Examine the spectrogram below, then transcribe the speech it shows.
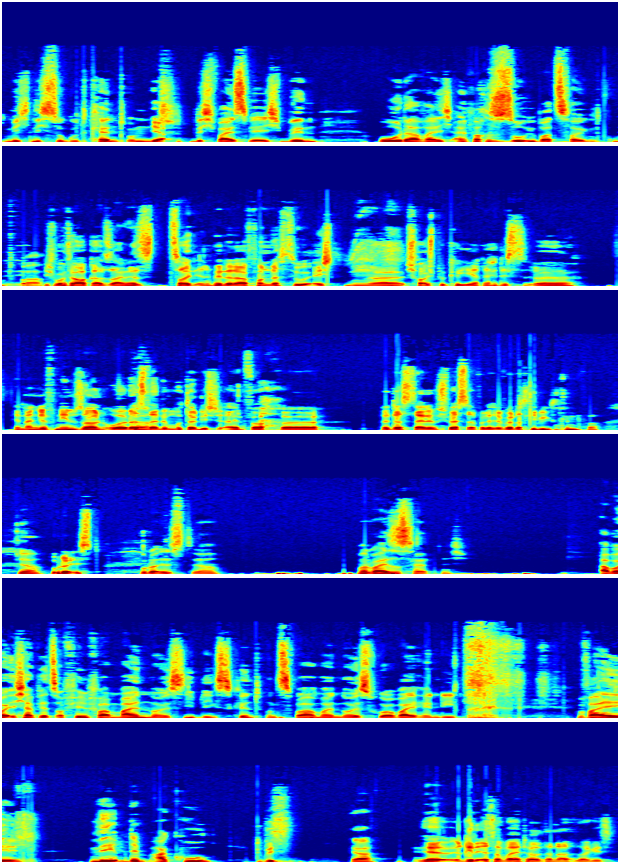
mich nicht so gut kennt und Ja. nicht weiß, wer ich bin, oder weil ich einfach so überzeugend gut war. Ich wollte auch gerade sagen, das zeugt entweder davon, dass du echt eine Schauspielkarriere hättest äh, in Angriff nehmen sollen, oder dass Ja. deine Mutter dich einfach, äh, dass deine Schwester vielleicht einfach das Lieblingskind war. Ja. Oder ist. Oder ist, ja. Man weiß es halt nicht. Aber ich habe jetzt auf jeden Fall mein neues Lieblingskind und zwar mein neues Huawei-Handy. weil neben dem Akku, Du bist. Ja? Ja, rede erst mal weiter und danach sage ich.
